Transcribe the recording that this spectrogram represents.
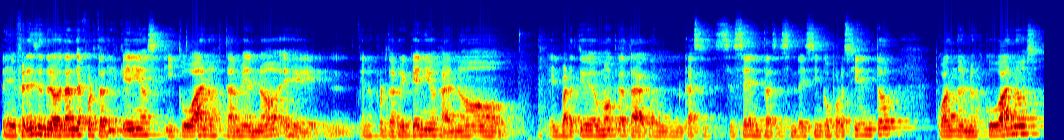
La diferencia entre votantes puertorriqueños y cubanos también, ¿no? Eh, en los puertorriqueños ganó el Partido Demócrata con casi 60-65%, cuando en los cubanos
